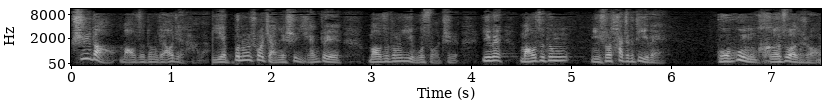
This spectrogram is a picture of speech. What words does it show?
知道毛泽东了解他的？也不能说蒋介石以前对毛泽东一无所知，因为毛泽东，你说他这个地位，国共合作的时候，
